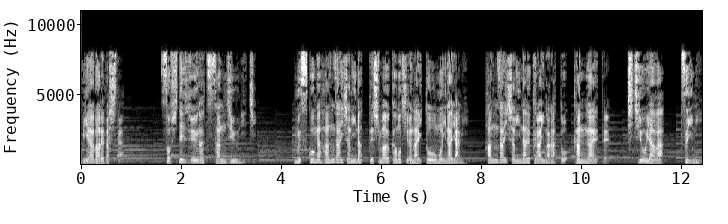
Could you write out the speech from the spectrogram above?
び暴れ出した。そして10月30日息子が犯罪者になってしまうかもしれないと思い悩み犯罪者になるくらいならと考えて父親はついに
